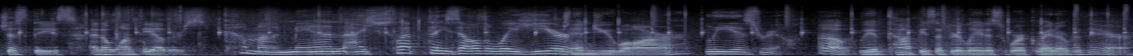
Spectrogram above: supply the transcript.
Just these. I don't want the others. Come on, man. I slept these all the way here. And you are? Lee Israel. Oh, we have copies of your latest work right over there.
